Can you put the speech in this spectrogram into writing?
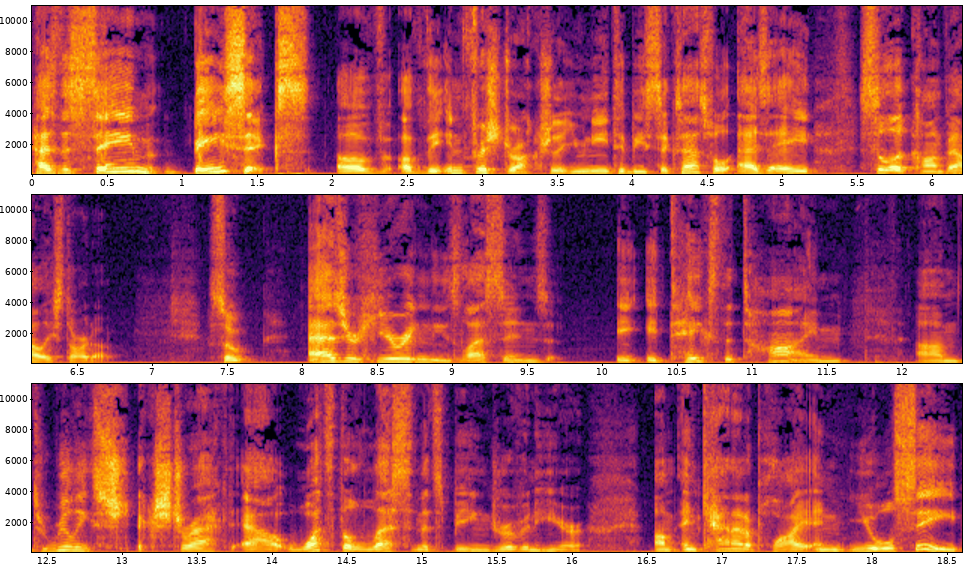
has the same basics of, of the infrastructure that you need to be successful as a Silicon Valley startup. So as you're hearing these lessons, it, it takes the time um, to really sh- extract out what's the lesson that's being driven here um, and can it apply? And you will see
